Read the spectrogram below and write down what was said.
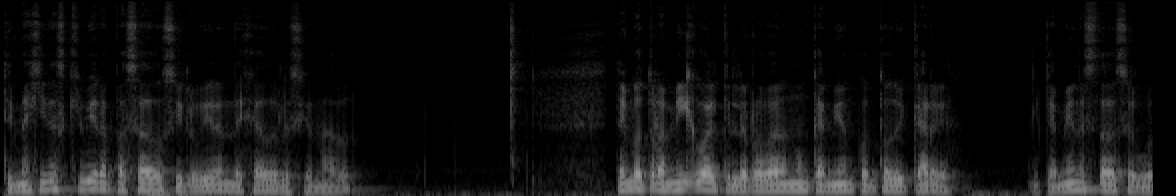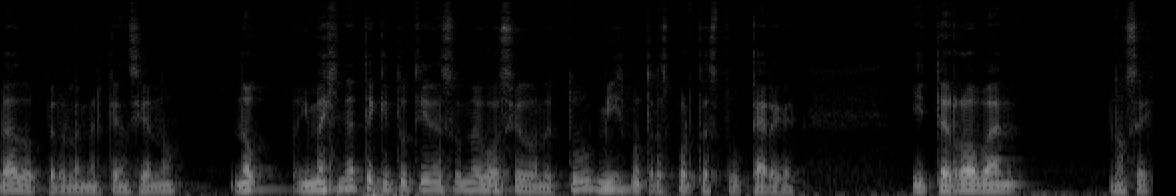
¿Te imaginas qué hubiera pasado si lo hubieran dejado lesionado? Tengo otro amigo al que le robaron un camión con todo y carga. El camión estaba asegurado, pero la mercancía no. No, imagínate que tú tienes un negocio donde tú mismo transportas tu carga y te roban, no sé,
